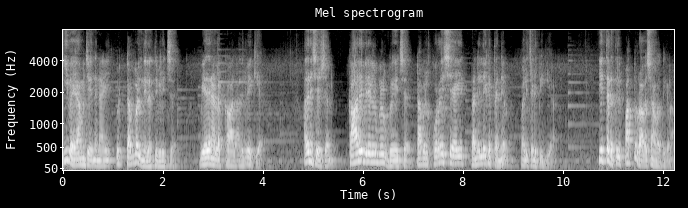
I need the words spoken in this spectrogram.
ഈ വ്യായാമം ചെയ്യുന്നതിനായി ഒരു ടവൽ നിലത്ത് വിരിച്ച് വേദനയുള്ള കാൽ അതിൽ വയ്ക്കുക. അതിനുശേഷം കാലുവിരലുകൾ ഉപയോഗിച്ച് ടവൽ കുറേശ്ശെയായി തന്നിലേക്ക് തന്നെ വലിച്ചടിപ്പിക്കുക. ഇത്തരത്തിൽ പത്ത് പ്രാവശ്യം ആവർത്തിക്കണം.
